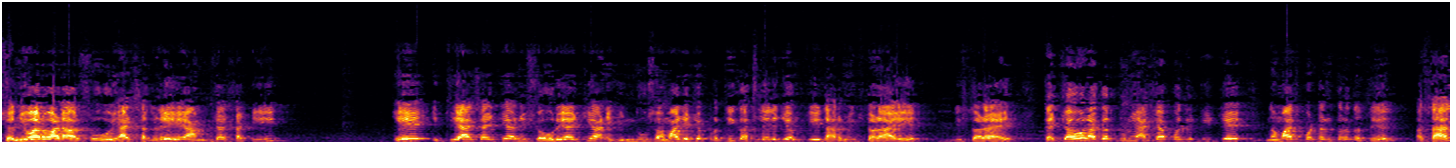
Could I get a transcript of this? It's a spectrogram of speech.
शनिवार वाडा असो ह्या सगळे हे आमच्यासाठी हे इतिहासाचे आणि शौर्याचे आणि हिंदू समाजाचे प्रतीक असलेले जे आमचे धार्मिक स्थळं आहेत जी स्थळं आहेत त्याच्यावर अगर तुम्ही अशा पद्धतीचे नमाज पठण करत असेल असाल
